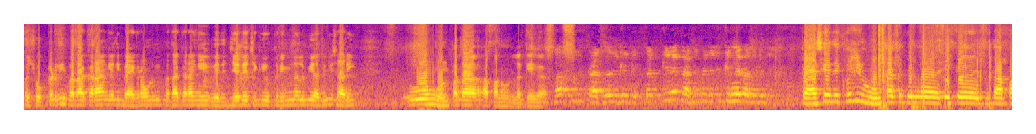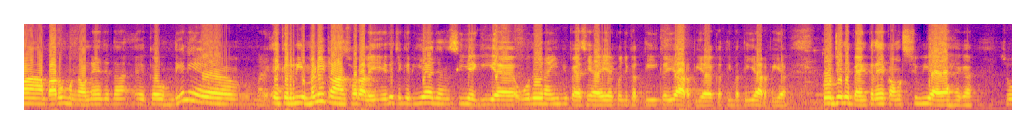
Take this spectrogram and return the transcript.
ਪਿਛੋਕੜ ਵੀ ਪਤਾ ਕਰਾਂਗੇ ਦੀ ਬੈਕਗ੍ਰਾਉਂਡ ਵੀ ਪਤਾ ਕਰਾਂਗੇ ਵੀ ਜਿਹਦੇ ਚ ਕੀ ਉਹ ਕ੍ਰਿਮੀਨਲ ਵੀ ਆ ਜੂਗੀ ਸਾਰੀ। ਉਹ ਹੁਣ ਪਤਾ ਆਪਾਂ ਨੂੰ ਲੱਗੇਗਾ। ਸਰ ਤੁਸੀਂ ਪੈਸੇ ਜਿਹੜੇ ਕੀਤਾ ਕਿਹਨੇ ਪੈਸੇ ਭੇਜੇ ਕਿੰਨੇ ਪੈਸੇ ਭੇਜੇ ਪੈਸੇ ਦੇਖੋ ਜੀ ਹੁਣ ਤੱਕ ਜਿੰਨਾ ਇੱਕ ਜਿੱਦਾਂ ਆਪਾਂ ਬਾਹਰੋਂ ਮੰਗਾਉਂਦੇ ਆ ਜਿੱਦਾਂ ਇੱਕ ਹੁੰਦੀ ਨਹੀਂ ਇੱਕ ਮਨੀ ਟ੍ਰਾਂਸਫਰ ਵਾਲੀ ਇਹਦੇ ਚ ਇੱਕ ਰੀਆ ਏਜੰਸੀ ਹੈਗੀ ਹੈ ਉਹਦੇ ਰਾਹੀਂ ਵੀ ਪੈਸੇ ਆਏ ਆ ਕੁਝ 31000 ਰੁਪਿਆ 31 32000 ਰੁਪਿਆ ਕੁਝ ਇਹਦੇ ਬੈਂਕ ਦੇ ਅਕਾਊਂਟਸ 'ਚ ਵੀ ਆਇਆ ਹੈਗਾ। ਸੋ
